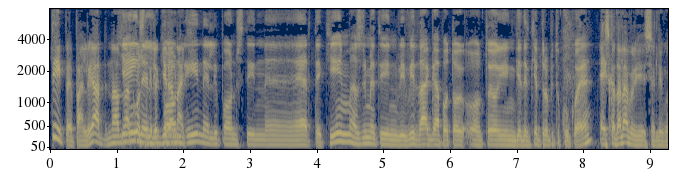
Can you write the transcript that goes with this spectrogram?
Τι είπε πάλι, άντε να Και το είναι ακούσουμε και τον λοιπόν, Κυρανάκη. είναι λοιπόν στην ε, ΕΡΤ εκεί μαζί με την Βιβί Δάγκα από το, ο- το, την Κεντρική Επιτροπή του ΚΚΕ. Έχεις καταλάβει σε λίγο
